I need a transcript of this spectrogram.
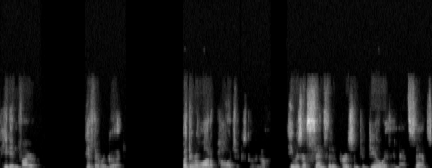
he didn't fire them if they were good. But there were a lot of politics going on. He was a sensitive person to deal with in that sense.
